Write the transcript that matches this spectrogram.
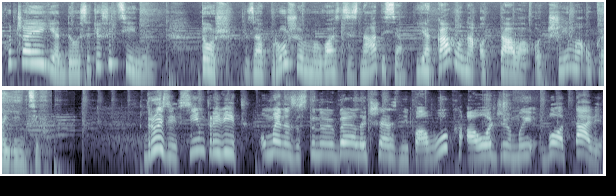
хоча і є досить офіційним. Тож запрошуємо вас дізнатися, яка вона Оттава очима українців. Друзі, всім привіт! У мене за спиною величезний павук. А отже, ми в Оттаві.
